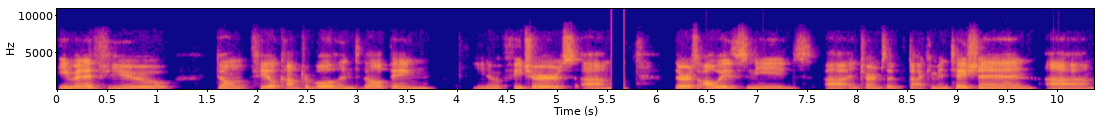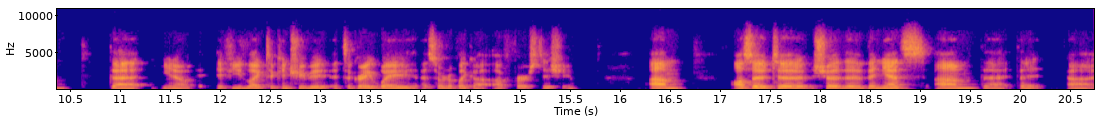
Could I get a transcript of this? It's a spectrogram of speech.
even if you don't feel comfortable in developing, you know, features, um, there's always needs uh, in terms of documentation um, that, you know, if you'd like to contribute, it's a great way as sort of like a, a first issue. Um, also to show the vignettes um, that, that uh,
